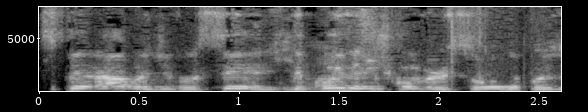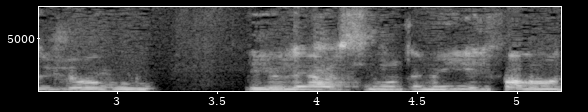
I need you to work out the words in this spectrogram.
esperava de você. Que depois massa. a gente conversou, depois do jogo, e o Léo Simon também, ele falou,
